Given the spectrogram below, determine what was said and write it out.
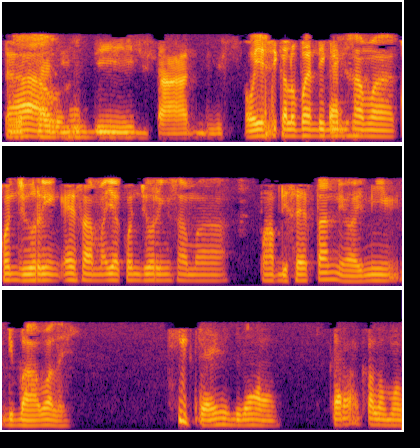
tahu. Sadis, sadis. Oh ya sih kalau bandingin Kan. sama Conjuring eh sama ya Conjuring sama Pengabdi Setan ya ini di bawah lah. Kayaknya di bawah. Karena kalau mau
